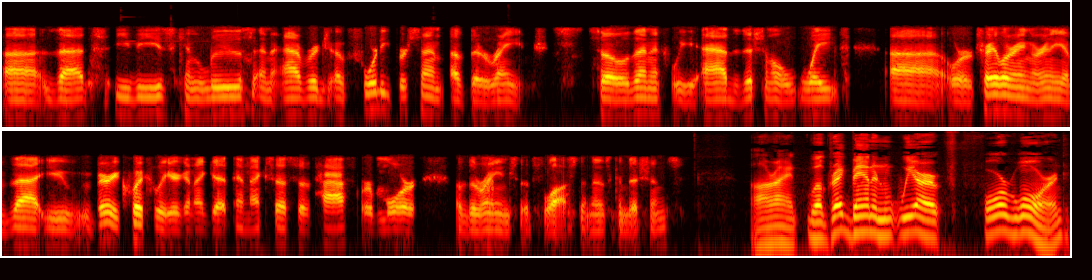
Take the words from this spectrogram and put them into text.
uh, that EVs can lose an average of 40% of their range. So then, if we add additional weight uh, or trailering or any of that, you very quickly are going to get in excess of half or more of the range that's lost in those conditions. All right. Well, Greg Brannon, we are forewarned.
